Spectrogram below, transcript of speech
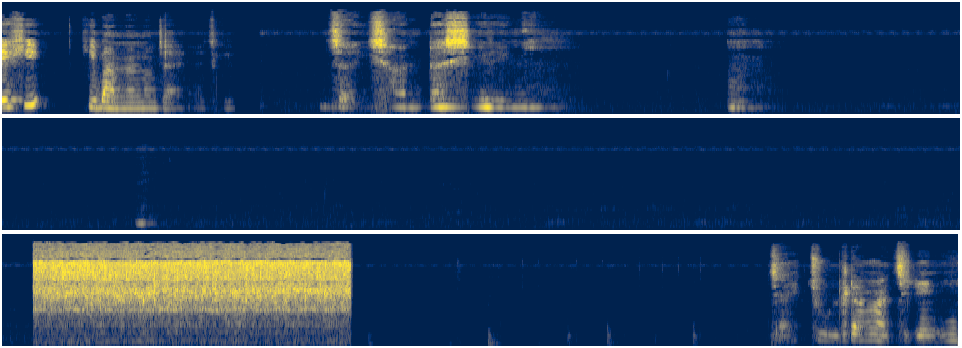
দেখি কি বানানো যায় আজকে। যাই সানটা সেরে নি যাই চুলটা আঁচড়ে নি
